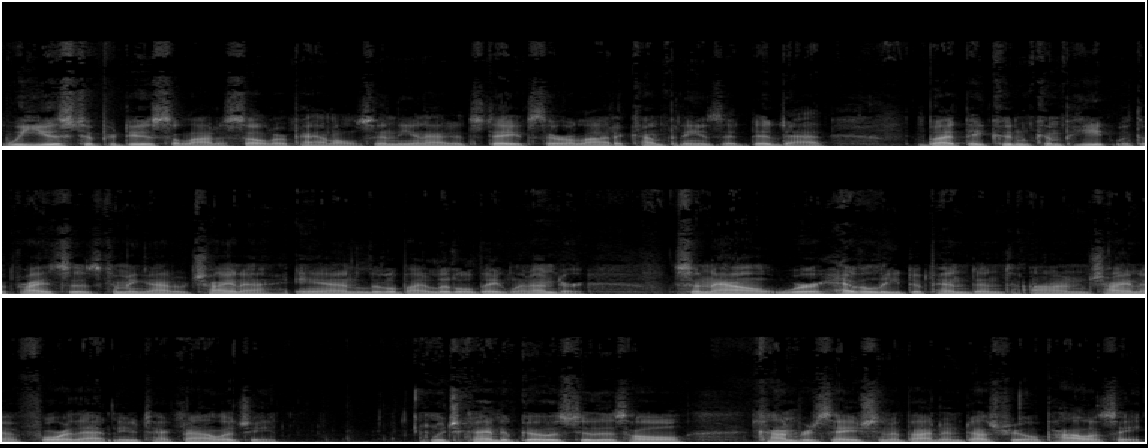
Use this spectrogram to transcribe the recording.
We used to produce a lot of solar panels in the United States. There are a lot of companies that did that, but they couldn't compete with the prices coming out of China, and little by little they went under. So now we're heavily dependent on China for that new technology, which kind of goes to this whole conversation about industrial policy.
